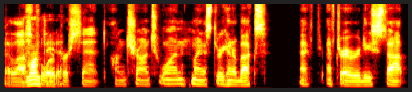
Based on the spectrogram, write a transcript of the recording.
So I lost four percent on tranche one, minus three hundred bucks after after I reduced stop.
